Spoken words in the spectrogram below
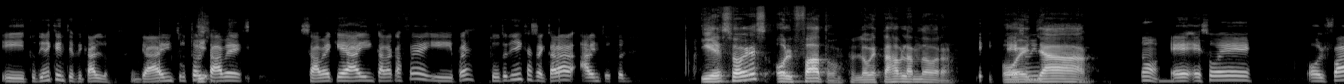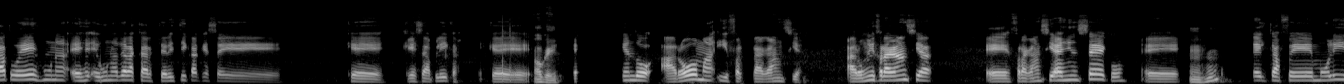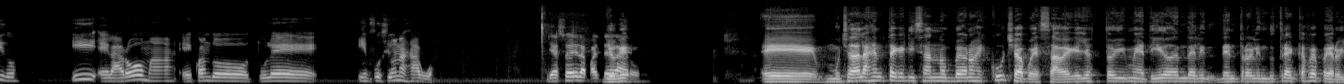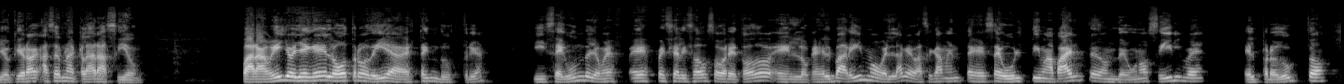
y tú tienes que identificarlo. Ya el instructor sabe, sabe qué hay en cada café y pues tú te tienes que acercar al, instructor. Y eso es olfato, lo que estás hablando ahora. o es ya... No, eh, eso es olfato es una, es, una de las características que se, que, se aplica, que okay. siendo aroma y fragancia. Aroma y fragancia, eh, fragancia es en seco, eh, el café molido y el aroma es cuando tú le infusionas agua. Ya eso es la parte de eh, mucha de la gente que quizás nos ve o nos escucha, pues sabe que yo estoy metido dentro de la industria del café, pero yo quiero hacer una aclaración. Para mí, yo llegué el otro día a esta industria y segundo, yo me he especializado sobre todo en lo que es el barismo, ¿verdad? Que básicamente es esa última parte donde uno sirve el producto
